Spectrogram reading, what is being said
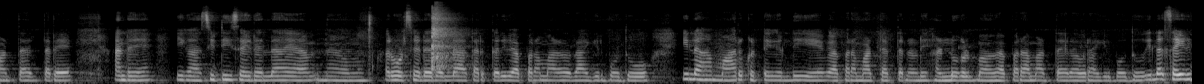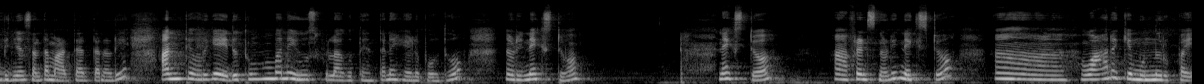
ಮಾಡ್ತಾ ಇರ್ತಾರೆ. ಅಂದರೆ ಈಗ ಸಿಟಿ ಸೈಡೆಲ್ಲ ರೋಡ್ ಸೈಡಲ್ಲೆಲ್ಲ ತರಕಾರಿ ವ್ಯಾಪಾರ ಮಾಡೋರಾಗಿರ್ಬೋದು, ಇಲ್ಲ ಮಾರುಕಟ್ಟೆಯಲ್ಲಿ ವ್ಯಾಪಾರ ಮಾಡ್ತಾ ಇರ್ತಾರೆ ನೋಡಿ, ಹಣ್ಣುಗಳು ವ್ಯಾಪಾರ ಮಾಡ್ತಾ ಇರೋರಾಗಿರ್ಬೋದು ಇಲ್ಲ ಸೈಡ್ ಬಿಸ್ನೆಸ್ ಅಂತ ಮಾಡ್ತಾ ಇರ್ತಾರೆ ನೋಡಿ, ಅಂಥವ್ರಿಗೆ ಇದು ತುಂಬಾ ಯೂಸ್ಫುಲ್ ಆಗುತ್ತೆ ಅಂತಲೇ ಹೇಳ್ಬೋದು. ನೋಡಿ ನೆಕ್ಸ್ಟು ನೆಕ್ಸ್ಟು ಹಾಂ ಫ್ರೆಂಡ್ಸ್ ನೋಡಿ ನೆಕ್ಸ್ಟು ವಾರಕ್ಕೆ ಮುನ್ನೂರು ರೂಪಾಯಿ.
